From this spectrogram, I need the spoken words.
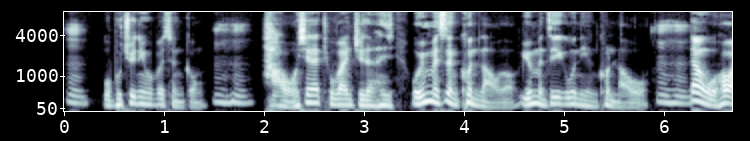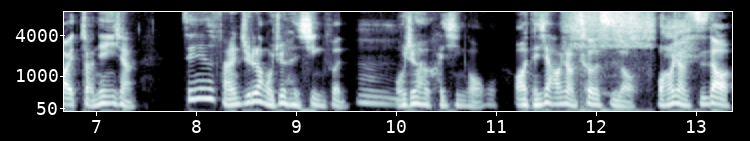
嗯我不确定会不会成功。嗯哼好，我现在突然觉得很，我原本是很困扰的，原本这个问题很困扰我，嗯哼，但我后来转念一想，这件事反而就让我觉得很兴奋，嗯，我觉得很开心哦。哦，等一下好想测试哦，我好想知道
